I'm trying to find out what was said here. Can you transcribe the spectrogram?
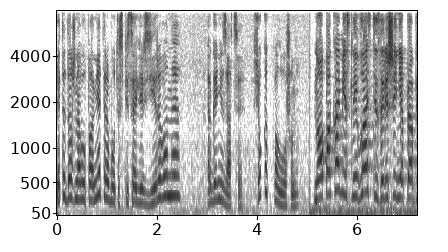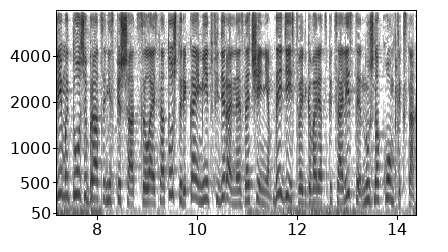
Это должна выполнять работу специализированная организация. Все как положено. Ну а пока местные власти за решение проблемы тоже браться не спешат, ссылаясь на то, что река имеет федеральное значение. Да и действовать, говорят специалисты, нужно комплексно.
